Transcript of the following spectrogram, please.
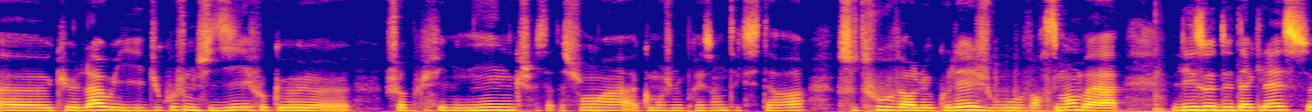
euh, que là, oui, du coup, je me suis dit, il faut que euh, je sois plus féminine, que je fasse attention à comment je me présente, etc. Surtout vers le collège où, forcément, bah, les autres de ta classe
